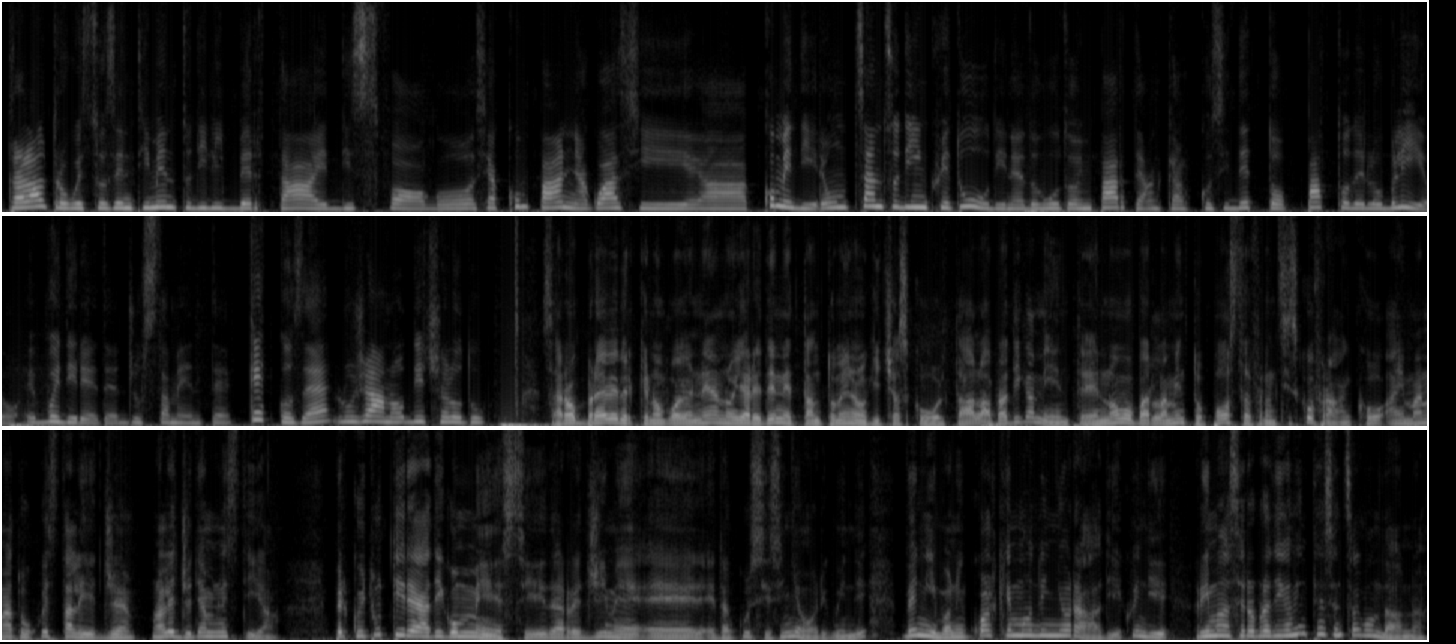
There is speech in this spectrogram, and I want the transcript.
Tra l'altro questo sentimento di libertà e di sfogo si accompagna quasi a, come dire, un senso di inquietudine dovuto in parte anche al cosiddetto patto dell'oblio. E voi direte, giustamente, che cos'è? Luciano, diccelo tu. Sarò breve perché non voglio né annoiare te né tantomeno chi ci ascolta. Allora, praticamente il nuovo Parlamento post Francisco Franco ha emanato questa legge, una legge di amnistia, per cui tutti i reati commessi dal regime e, e da questi signori, quindi, venivano in qualche modo ignorati e quindi rimasero praticamente senza condanna.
